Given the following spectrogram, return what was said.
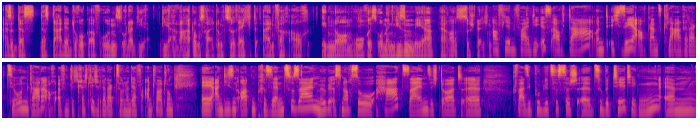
Also dass, dass da der Druck auf uns oder die, die Erwartungshaltung zu Recht einfach auch enorm hoch ist, um in diesem Meer herauszustechen. Auf jeden Fall, die ist auch da und ich sehe auch ganz klar Redaktionen, gerade auch öffentlich-rechtliche Redaktionen der Verantwortung, äh, an diesen Orten präsent zu sein. Möge es noch so hart sein, sich dort äh, quasi publizistisch äh, zu betätigen. Ähm,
